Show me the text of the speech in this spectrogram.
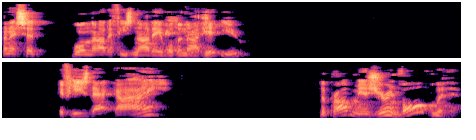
And I said, "Well, not if he's not able to not hit you. If he's that guy, the problem is you're involved with him.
